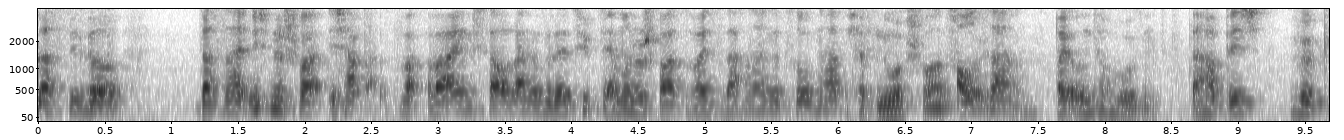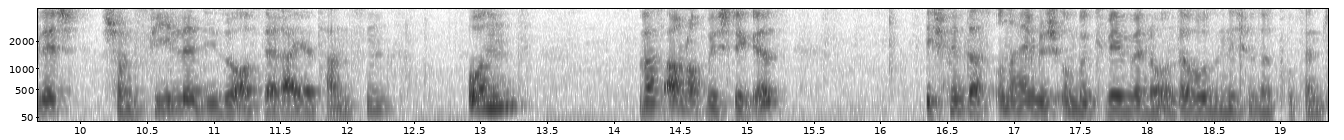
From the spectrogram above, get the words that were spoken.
dass die so, das ist halt nicht nur schwarz. Ich hab, war eigentlich sau lange so der Typ, der immer nur schwarze, weiße Sachen angezogen hat. Ich habe nur schwarz Außer bei Unterhosen. Da habe ich wirklich schon viele, die so aus der Reihe tanzen. Und was auch noch wichtig ist, ich finde das unheimlich unbequem, wenn eine Unterhose nicht 100%,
